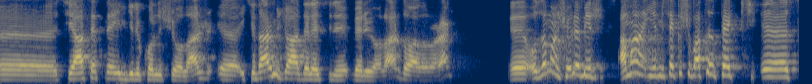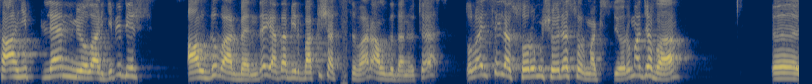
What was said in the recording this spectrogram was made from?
E, siyasetle ilgili konuşuyorlar, e, iktidar mücadelesini veriyorlar doğal olarak. E, o zaman şöyle bir ama 28 Şubat'ı pek e, sahiplenmiyorlar gibi bir algı var bende ya da bir bakış açısı var algıdan öte. Dolayısıyla sorumu şöyle sormak istiyorum. Acaba e,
